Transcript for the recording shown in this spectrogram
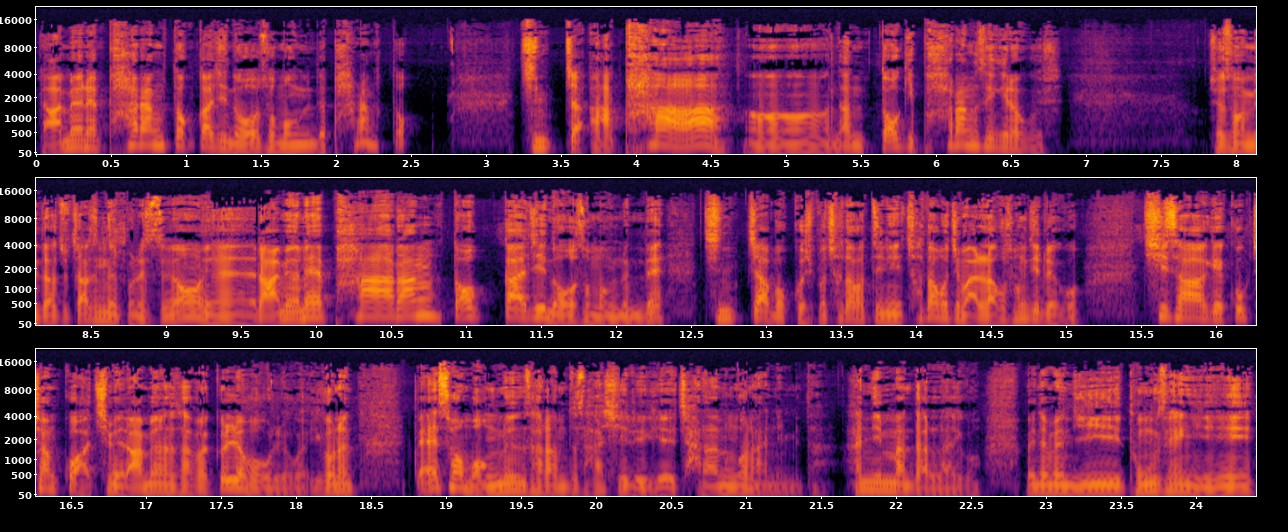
라면에 파랑 떡까지 넣어서 먹는데 파랑 떡? 진짜, 아, 파. 어, 난 떡이 파랑색이라고. 죄송합니다. 좀 짜증낼 뻔했어요. 예, 라면에 파랑 떡까지 넣어서 먹는데 진짜 먹고 싶어 쳐다봤더니 쳐다보지 말라고 성질내고 치사하게 꾹 참고 아침에 라면 한 사발 끓여 먹으려고요. 이거는 뺏어 먹는 사람도 사실 이게 잘하는 건 아닙니다. 한 입만 달라 이거. 왜냐면 이 동생이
